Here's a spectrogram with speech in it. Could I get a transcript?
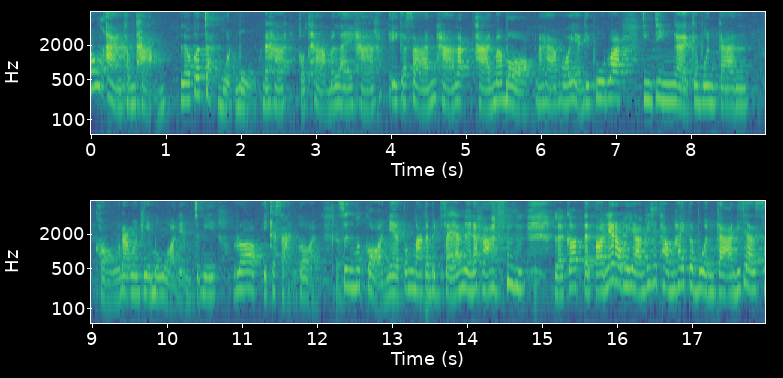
ต้องอ่านคำถามแล้วก็จัดหมวดหมู่นะคะ เขาถามอะไรหาเอกสารหาหลักฐานมาบอกนะคะ เพราะว่าอย่างที่พูดว่าจริงๆกระบวนการ ของรางวัล PM Award เนี่ยมันจะมีรอบเอกสารก่อนครับซึ่งเมื่อก่อนเนี่ยต้องมากันเป็นแฟ้มเลยนะคะ แล้วก็แต่ตอนนี้เราพยายามที่จะทำให้กระบวนการที่จะส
